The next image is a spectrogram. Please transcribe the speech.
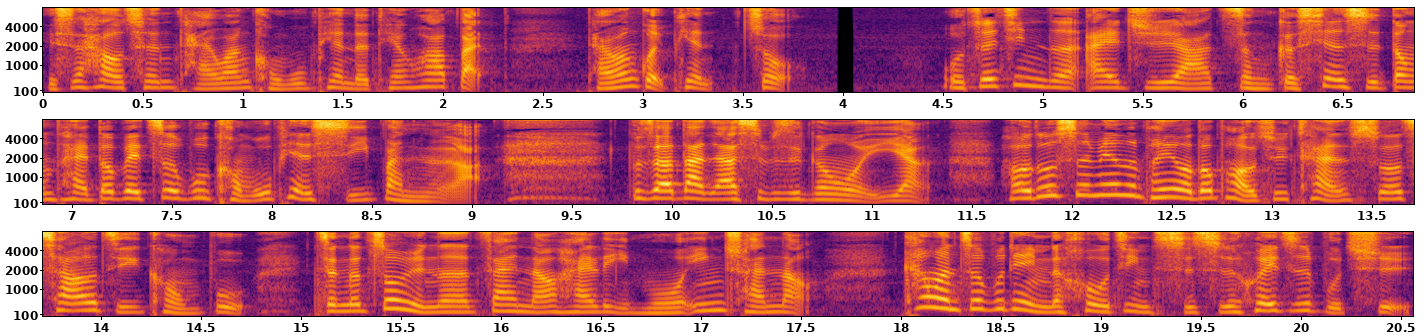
也是号称台湾恐怖片的天花板——台湾鬼片《咒》。我最近的 IG 啊，整个现实动态都被这部恐怖片洗版了啦！不知道大家是不是跟我一样，好多身边的朋友都跑去看，说超级恐怖，整个咒语呢在脑海里魔音传脑。看完这部电影的后劲迟迟挥之不去。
